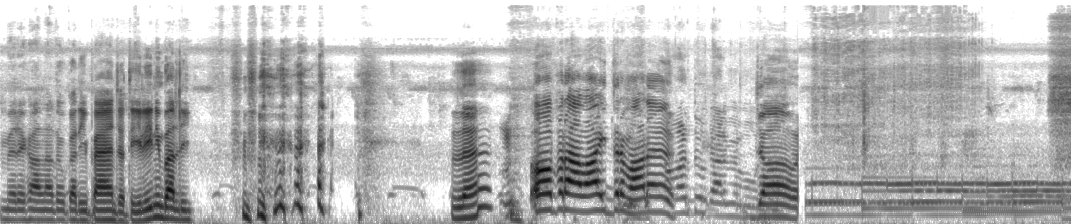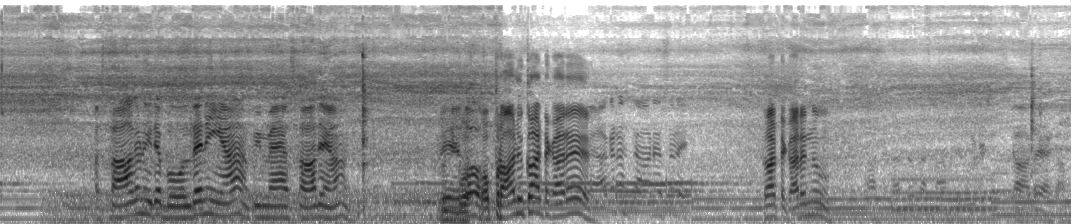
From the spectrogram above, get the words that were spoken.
ਮੇਰੇ ਖਿਆਲ ਨਾਲ ਤੂੰ ਕਦੀ ਭੈਣ ਚ ਤੀਲੀ ਨਹੀਂ ਬਾਲੀ। ਲੈ ਓ ਭਰਾਵਾ ਇੱਧਰ ਵੜ। ਜਾ। ਉਸਤਾਦ ਨਹੀਂ ਤੇ ਬੋਲਦੇ ਨਹੀਂ ਆ ਵੀ ਮੈਂ ਉਸਤਾਦ ਆ। ਵੇਖ ਉਹ ਭਰਾ ਨੂੰ ਘੱਟ ਕਰ। ਆ ਕਿਹੜਾ ਸਟਾਰਟ ਇਸ ਵੇਲੇ? ਘੱਟ ਕਰ ਇਹਨੂੰ। ਸਟਾਰਟ ਹੋਇਆ ਕੰਮ।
